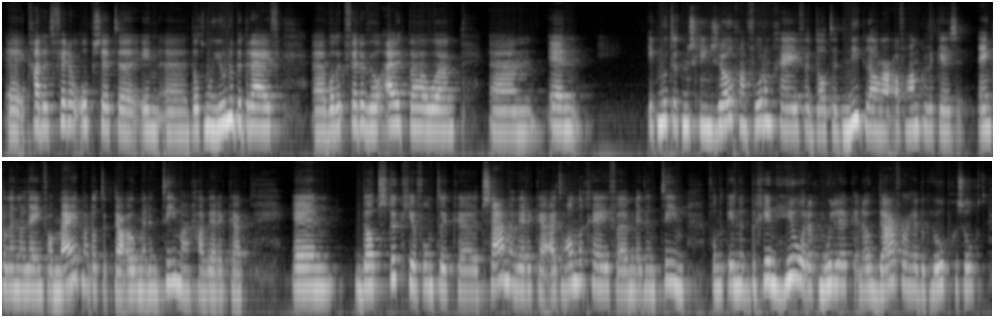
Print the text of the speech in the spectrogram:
Uh, ik ga dit verder opzetten in uh, dat miljoenenbedrijf, uh, wat ik verder wil uitbouwen. Um, en ik moet het misschien zo gaan vormgeven dat het niet langer afhankelijk is enkel en alleen van mij, maar dat ik daar ook met een team aan ga werken. En dat stukje vond ik het samenwerken, uit handen geven met een team, vond ik in het begin heel erg moeilijk. En ook daarvoor heb ik hulp gezocht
